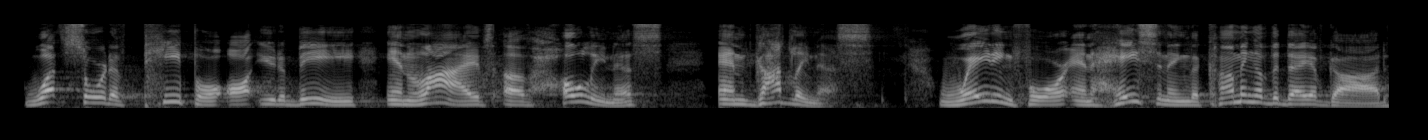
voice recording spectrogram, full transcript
what sort of people ought you to be in lives of holiness and godliness, waiting for and hastening the coming of the day of God,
